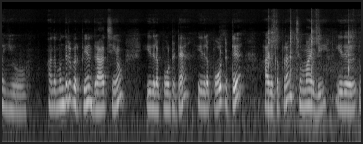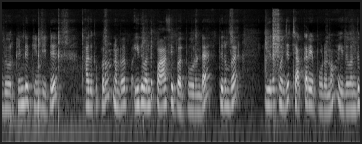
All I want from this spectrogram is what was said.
ஐயோ அந்த முந்திரி பருப்பையும் திராட்சையும் இதில் போட்டுட்டேன். இதில் போட்டுட்டு அதுக்கப்புறம் சும்மா இப்படி இது இப்படி ஒரு கிண்டு கிண்டிட்டு அதுக்கப்புறம் நம்ம இது வந்து பாசிப்பருப்பு உருண்டை. திரும்ப இதில் கொஞ்சம் சர்க்கரையை போடணும். இது வந்து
